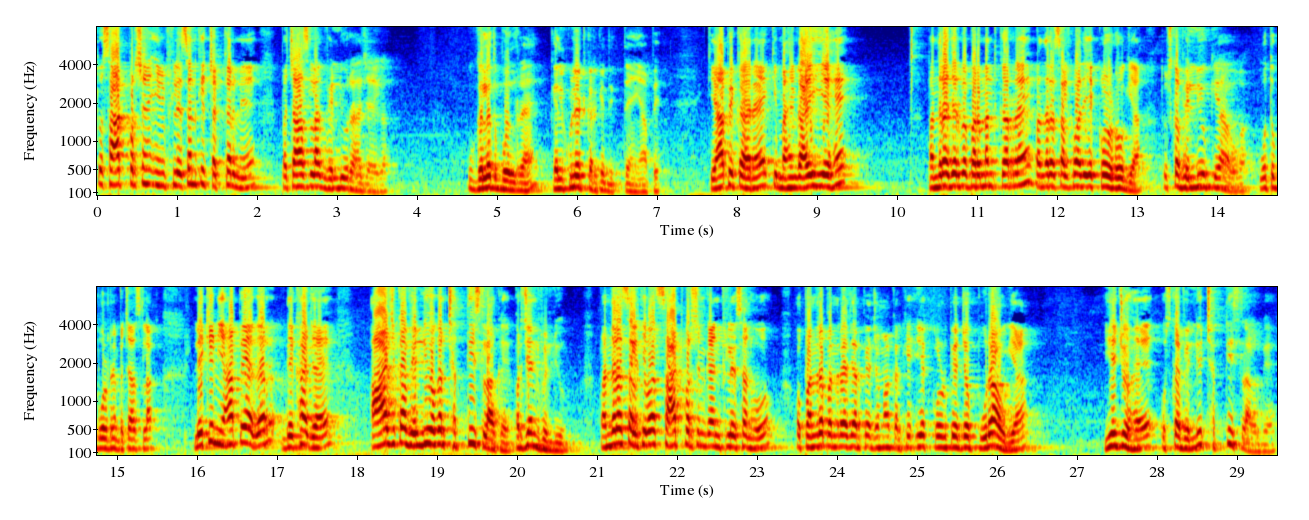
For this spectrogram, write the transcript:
तो सात परसेंट इन्फ्लेशन के चक्कर में पचास लाख वैल्यू रह जाएगा। वो गलत बोल रहे हैं कैलकुलेट करके दिखते हैं यहाँ पे। कि यहाँ पे कह रहे हैं कि महँगाई ये है, पंद्रह हज़ार रुपये पर मंथ कर रहे हैं, पंद्रह साल के बाद एक करोड़ हो गया तो उसका वैल्यू क्या होगा? वो तो बोल रहे हैं पचास लाख। लेकिन यहाँ पे अगर देखा जाए, आज का वैल्यू अगर छत्तीस लाख है प्रजेंट वैल्यू पंद्रह साल के बाद सात परसेंट का इन्फ्लेशन हो और पंद्रह पंद्रह हज़ार रुपया जमा करके एक करोड़ रुपया जब पूरा हो गया, ये जो है, उसका वैल्यू छत्तीस लाख रुपया है।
